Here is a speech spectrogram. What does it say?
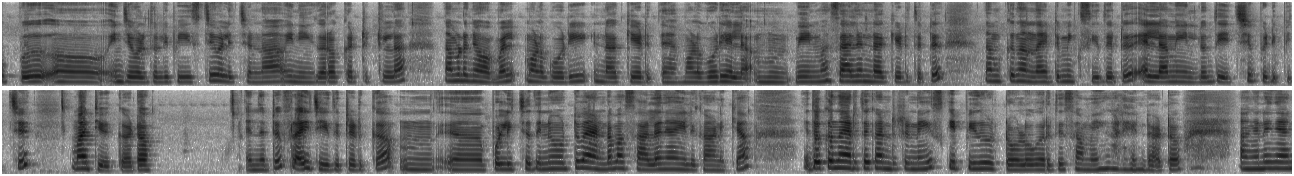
ഉപ്പ് ഇഞ്ചി വെളുത്തുള്ളി പേസ്റ്റ് വെളിച്ചെണ്ണ വിനീഗറൊക്കെ ഇട്ടിട്ടുള്ള നമ്മുടെ നോർമൽ മുളക് പൊടി ഉണ്ടാക്കിയെടുത്ത് മുളക് പൊടിയല്ല മീൻ മസാല ഉണ്ടാക്കിയെടുത്തിട്ട് നമുക്ക് നന്നായിട്ട് മിക്സ് ചെയ്തിട്ട് എല്ലാ മീനിലും തേച്ച് പിടിപ്പിച്ച് മാറ്റി വെക്കുക കേട്ടോ എന്നിട്ട് ഫ്രൈ ചെയ്തിട്ടെടുക്കുക. പൊള്ളിച്ചതിനോട്ട് വേണ്ട മസാല ഞാൻ ഇതിൽ കാണിക്കാം. ഇതൊക്കെ നേരത്തെ കണ്ടിട്ടുണ്ടെങ്കിൽ സ്കിപ്പ് ചെയ്ത് വിട്ടോളൂ. വെറുതെ സമയം കളയണ്ട കേട്ടോ. അങ്ങനെ ഞാൻ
